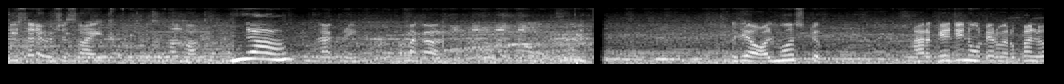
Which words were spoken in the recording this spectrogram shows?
You said it was just like halwa. Yeah. Exactly. Oh my god. ఇది ఆల్మోస్ట్ అర కేజీ నూట ఇరవై రూపాయలు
